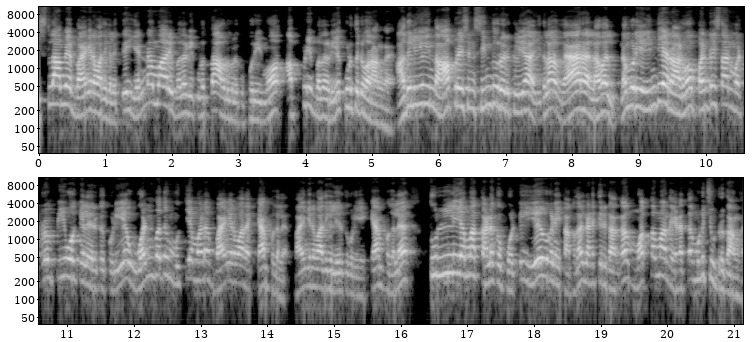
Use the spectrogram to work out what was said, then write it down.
இஸ்லாமிய பயங்கரவாதிகளுக்கு என்ன மாதிரி பதிலடி கொடுத்தா அவங்களுக்கு புரியுமோ அப்படி பதிலடியை கொடுத்துட்டு வராங்க. அதுலயும் இந்த ஆபரேஷன் சிந்தூர் இருக்கு இல்லையா? இதெல்லாம் வேற லெவல் நம்முடைய இந்திய ராணுவம் பன்றிஸ்தான் மற்றும் பிஓகேல இருக்கக்கூடிய ஒன்பது முக்கியமான பயங்கரவாத கேம்புகளை பயங்கரவாதிகள் இருக்கக்கூடிய கேம்புகளை துல்லியமா கணக்கு போட்டு ஏவுகணை தாக்குதல் நடத்தியிருக்காங்க. மொத்தமா அந்த இடத்த முடிச்சு விட்டுருக்காங்க.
